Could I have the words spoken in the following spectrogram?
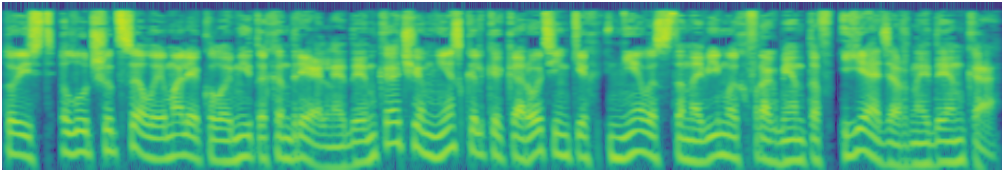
то есть лучше целая молекула митохондриальной ДНК, чем несколько коротеньких невосстановимых фрагментов ядерной ДНК.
